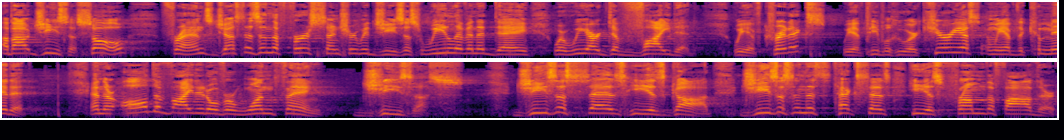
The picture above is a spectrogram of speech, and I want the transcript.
about Jesus. So, friends, just as in the first century with Jesus, we live in a day where we are divided. We have critics, we have people who are curious, and we have the committed. And they're all divided over one thing Jesus. Jesus says he is God. Jesus in this text says he is from the Father.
